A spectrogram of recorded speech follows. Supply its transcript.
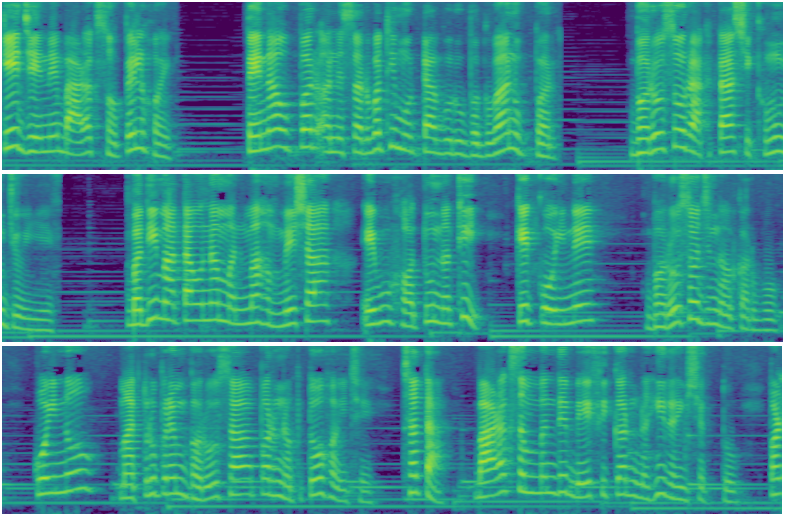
કે જેને બાળક સોંપેલ હોય, તેના ઉપર અને સર્વથી મોટા ગુરુ ભગવાન ઉપર ભરોસો રાખતા શીખવું જોઈએ. બધી માતાઓના મનમાં હંમેશા એવું હોતું નથી કે કોઈને ભરોસો જ ન કરવો. કોઈનો માતૃપ્રેમ ભરોસા પર નપતો હોય છે. છતાં બાળક સંબંધે બેફિકર નહીં રહી શકતો. પણ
